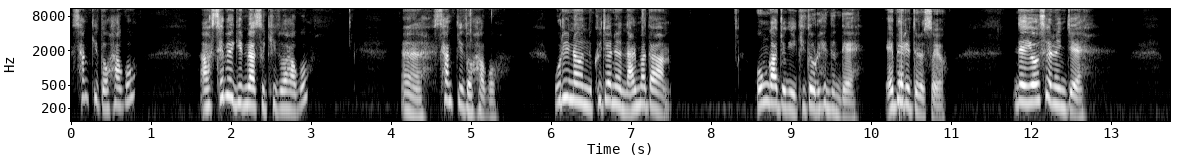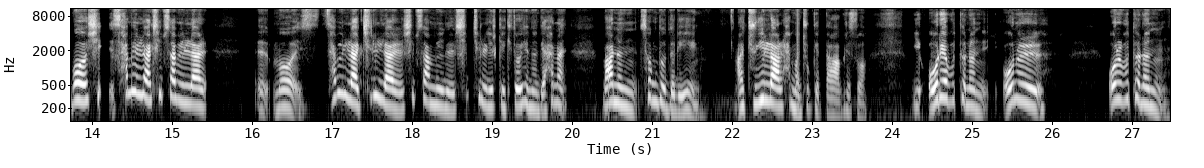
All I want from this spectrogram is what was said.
산기도 하고 아 새벽 일어나서 기도하고 예, 산기도 하고 우리는 그전에 날마다 온 가족이 기도를 했는데 예배를 드렸어요. 근데 요새는 이제 뭐 3일 날, 13일 날, 에, 뭐 3일 날, 7일 날, 13일, 17일 이렇게 기도했는데 하나 많은 성도들이 아 주일 날 하면 좋겠다. 그래서 이 올해부터는 오늘 오늘부터는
